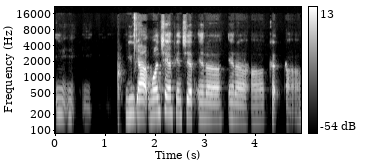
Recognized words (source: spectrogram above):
you, you got one championship in a in a uh, co- uh,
